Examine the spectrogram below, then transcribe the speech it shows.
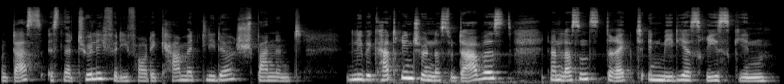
Und das ist natürlich für die VDK-Mitglieder spannend. Liebe Katrin, schön, dass du da bist. Dann lass uns direkt in Medias Res gehen.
